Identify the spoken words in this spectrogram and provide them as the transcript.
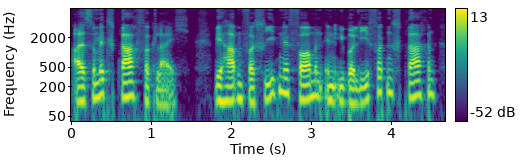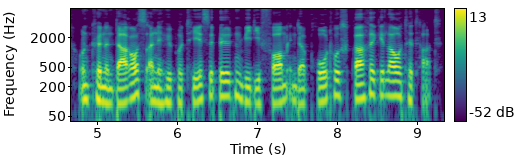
also mit Sprachvergleich. Wir haben verschiedene Formen in überlieferten Sprachen und können daraus eine Hypothese bilden, wie die Form in der Protosprache gelautet hat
